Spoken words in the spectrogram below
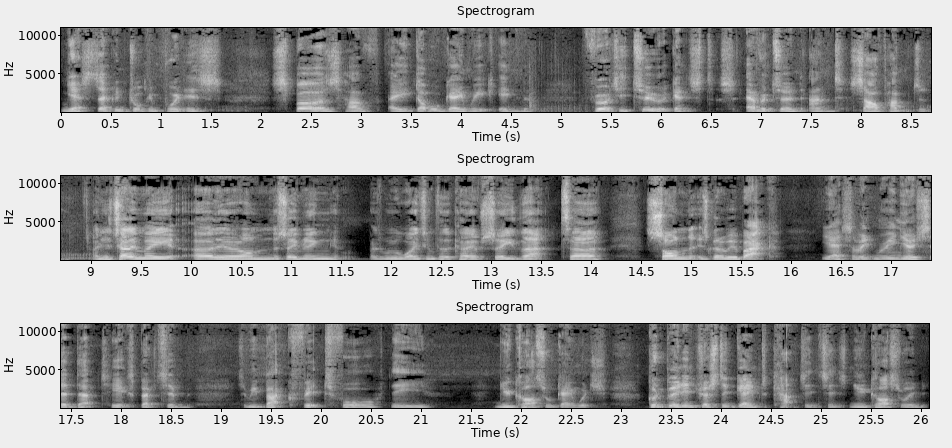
Yes, second talking point is Spurs have a double game week in 32 against Everton and Southampton. And you're telling me earlier on this evening, as we were waiting for the KFC, that uh, Son is going to be back. Yes, I think Mourinho said that he expects him to be back fit for the Newcastle game, which could be an interesting game to captain since Newcastle in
